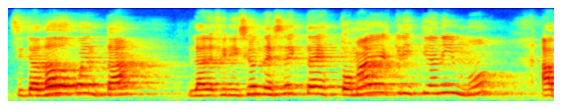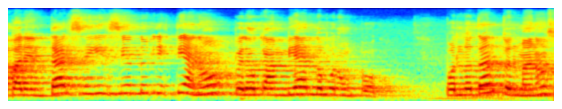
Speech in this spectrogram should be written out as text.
Si te has dado cuenta, la definición de secta es tomar el cristianismo, aparentar seguir siendo cristiano, pero cambiarlo por un poco. Por lo tanto, hermanos,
